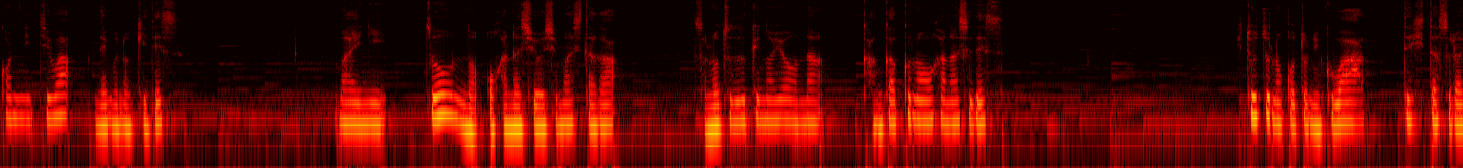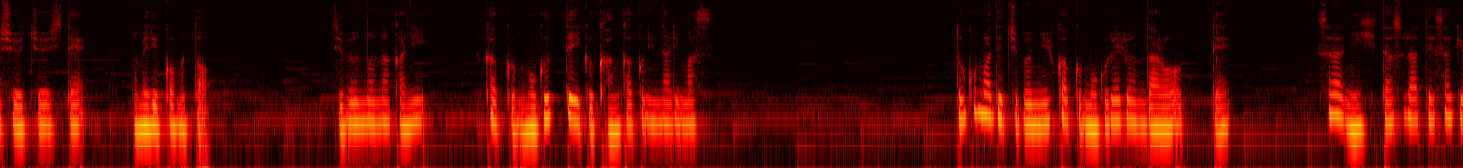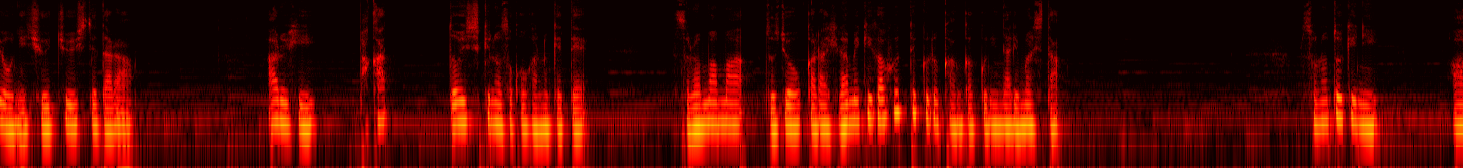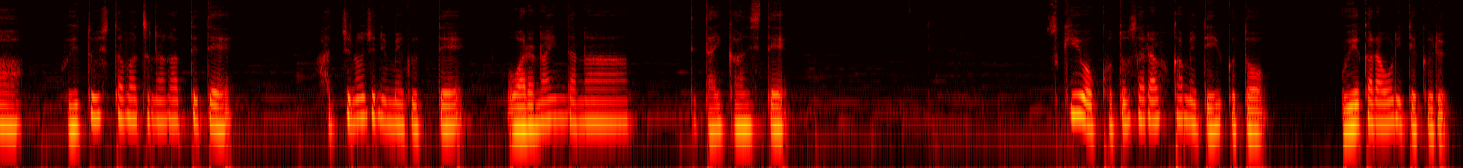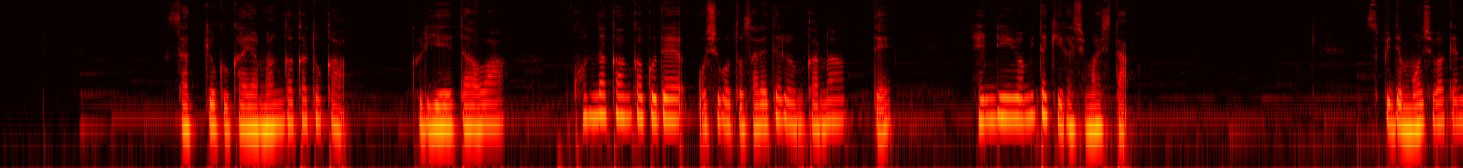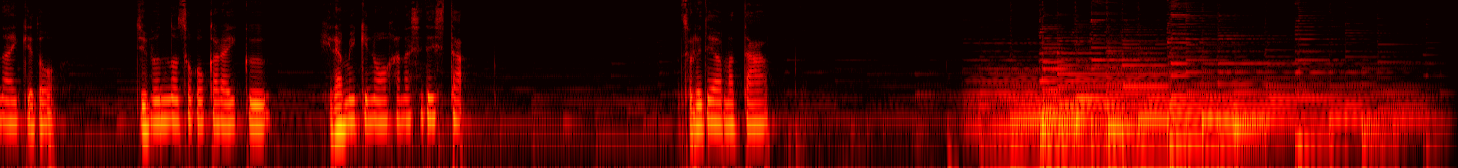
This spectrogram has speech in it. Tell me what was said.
こんにちは、ネムの木です。前にゾーンのお話をしましたが、その続きのような感覚のお話です。一つのことにぐわーってひたすら集中してのめり込むと、自分の中に深く潜っていく感覚になります。どこまで自分に深く潜れるんだろうってさらにひたすら手作業に集中してたらある日パカッと意識の底が抜けてそのまま頭上からひらめきが降ってくる感覚になりました。その時にああ上と下はつながってて八の字に巡って終わらないんだなって体感して好きをことさら深めていくと上から降りてくる。作曲家や漫画家とかクリエイターはこんな感覚でお仕事されてるんかなって片鱗を見た気がしました。スピで申し訳ないけど自分の底から行くひらめきのお話でした。それではまた。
